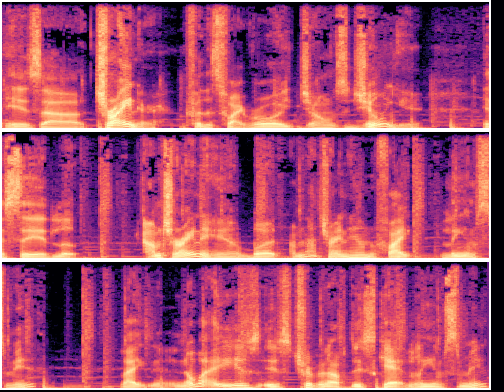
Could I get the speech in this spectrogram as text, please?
his uh, trainer for this fight, Roy Jones Jr., has said, "Look, I'm training him, but I'm not training him to fight Liam Smith. Like nobody is is tripping off this cat Liam Smith.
